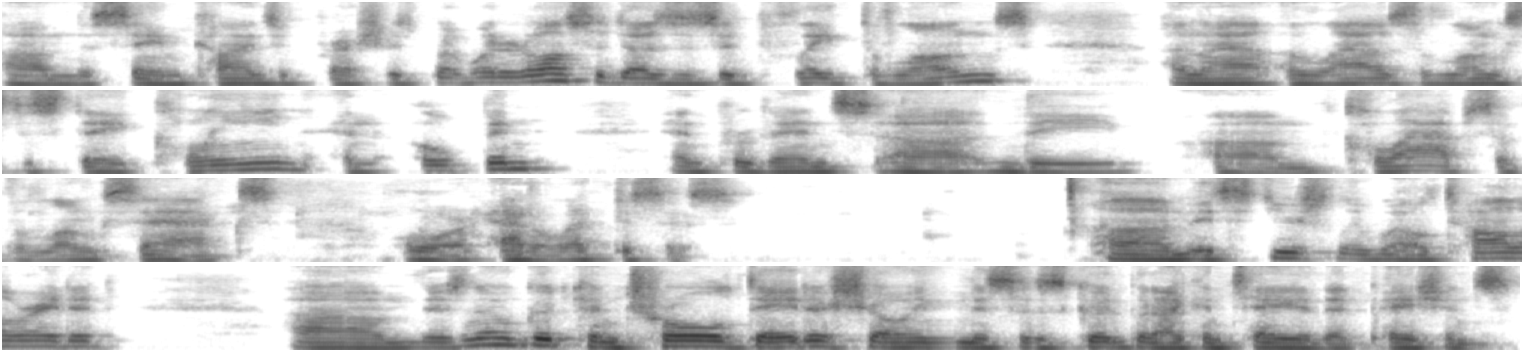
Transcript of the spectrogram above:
um, the same kinds of pressures. But what it also does is inflate the lungs, allow, allows the lungs to stay clean and open, and prevents uh, the um, collapse of the lung sacs or atelectasis. Um, it's usually well tolerated. Um, there's no good control data showing this is good, but I can tell you that patients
